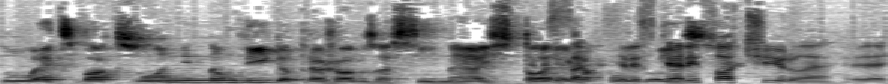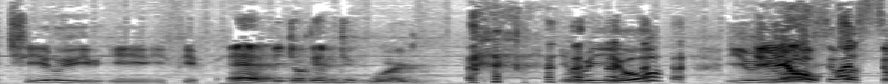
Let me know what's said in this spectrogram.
do Xbox One não liga para jogos assim, né? A história eles, já Eles querem isso. só tiro, né? É tiro e, e, e FIFA. É, videogame de gordo. E o Wii U? E o Wii U, se você,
